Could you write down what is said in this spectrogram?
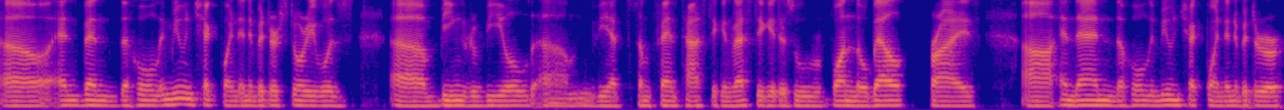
uh, and when the whole immune checkpoint inhibitor story was uh, being revealed. Um, we had some fantastic investigators who won Nobel Prize. Uh, and then the whole immune checkpoint inhibitor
